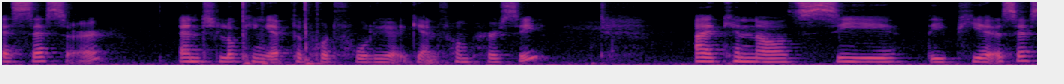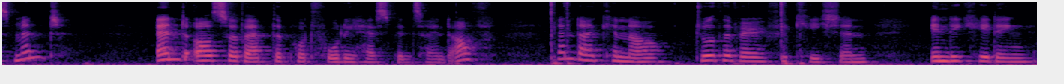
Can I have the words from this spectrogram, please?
assessor and looking at the portfolio again from Percy, I can now see the peer assessment and also that the portfolio has been signed off and I can now do the verification indicating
